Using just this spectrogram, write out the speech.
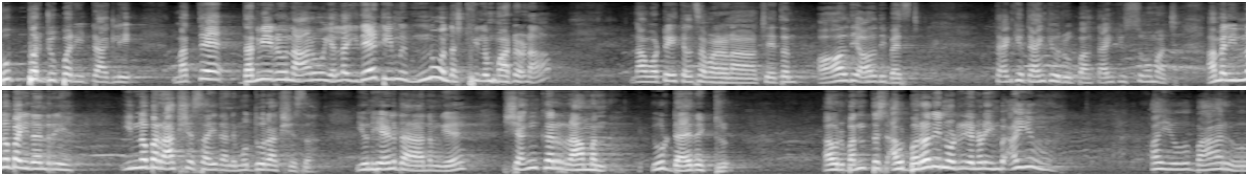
ಸೂಪರ್ ಡೂಪರ್ ಹಿಟ್ ಆಗಲಿ, ಮತ್ತು ಧನ್ವೀರು, ನಾನು ಎಲ್ಲ ಇದೇ ಟೀಮ್ ಇನ್ನೂ ಒಂದಷ್ಟು ಫಿಲ್ಮ್ ಮಾಡೋಣ. ನಾವು ಒಟ್ಟಿಗೆ ಕೆಲಸ ಮಾಡೋಣ, Chetan. All the all the best thank you thank you Roopa. Thank you so much ಆಮೇಲೆ ಇನ್ನೊಬ್ಬ ಇದ್ದಾನೆ ರೀ ಇನ್ನೊಬ್ಬ ರಾಕ್ಷಸ ಇದ್ದಾನೆ ಮುದ್ದು ರಾಕ್ಷಸ. ಇವನು ಹೇಳ್ದ ನಮಗೆ ಶಂಕರ್ ರಾಮನ್, ಇವ್ರು ಡೈರೆಕ್ಟ್ರು ಅವ್ರು ಬಂದ ತಕ್ಷಣ ಅವ್ರು ಬರೋದೇ ನೋಡ್ರಿ, ನೋಡಿ ಹಿಂಗೆ ಅಯ್ಯೋ ಅಯ್ಯೋ, ಬಾರು.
